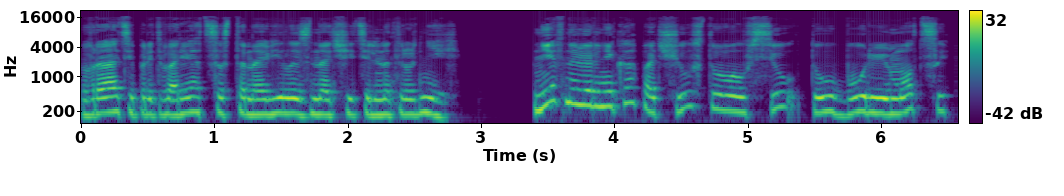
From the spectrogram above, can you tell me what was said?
Врать и притворяться становилось значительно трудней. Нев наверняка почувствовал всю ту бурю эмоций,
